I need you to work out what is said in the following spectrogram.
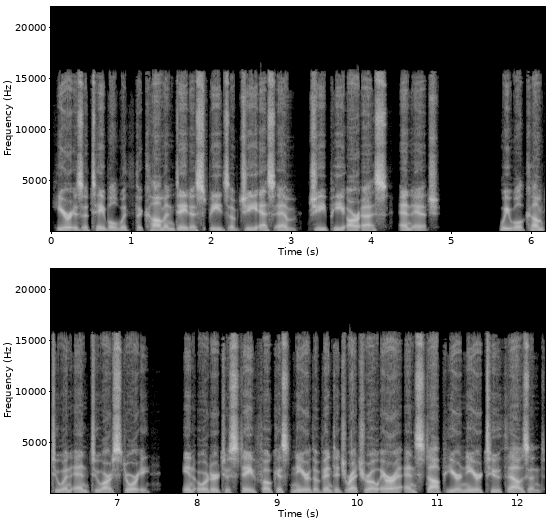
Here is a table with the common data speeds of GSM, GPRS, and EDGE. We will come to an end to our story, in order to stay focused near the vintage retro era and stop here near 2000.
